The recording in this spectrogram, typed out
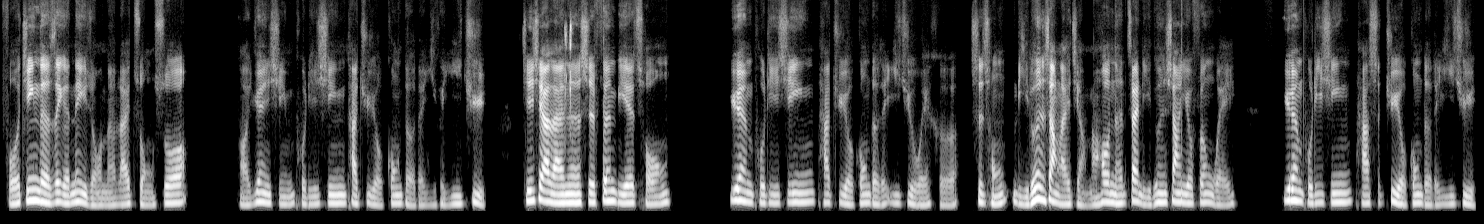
佛经的这个内容呢来总说啊，愿行菩提心它具有功德的一个依据。接下来呢是分别从愿菩提心它具有功德的依据为何？是从理论上来讲，然后呢在理论上又分为愿菩提心它是具有功德的依据，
